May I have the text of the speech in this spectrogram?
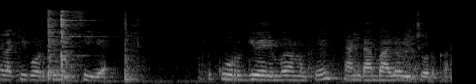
ഇളക്കി കൊടുത്ത് മിക്സ് ചെയ്യാം. കുറുകി വരുമ്പോൾ നമുക്ക് രണ്ടാം പാൽ ഒഴിച്ചു കൊടുക്കാം.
